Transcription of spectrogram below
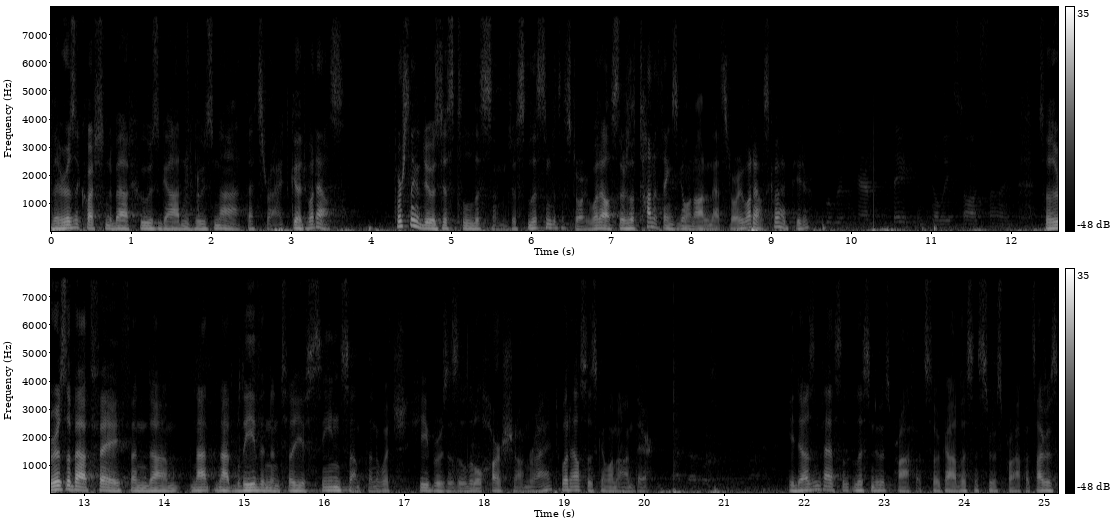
There is a question about who's God and who's not. That's right. Good. What else? First thing to do is just to listen. Just listen to the story. What else? There's a ton of things going on in that story. What else? Go ahead, Peter. So there is about faith and um, not, not believing until you've seen something, which Hebrews is a little harsh on, right? What else is going on there? He doesn't listen to his prophets, so God listens to his prophets. I was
